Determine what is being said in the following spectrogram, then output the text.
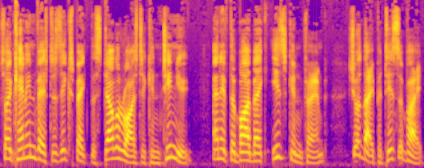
So, can investors expect the stellar rise to continue? And if the buyback is confirmed, should they participate?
